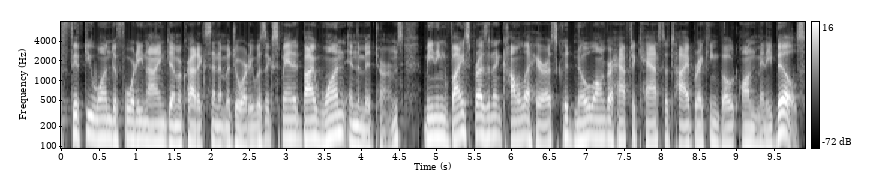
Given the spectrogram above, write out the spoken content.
51 to 49 Democratic Senate majority was expanded by one in the midterms, meaning Vice President Kamala Harris could no longer have to cast a tie breaking vote on many bills.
